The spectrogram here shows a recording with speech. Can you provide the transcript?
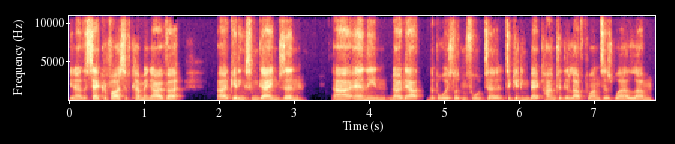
you know, the sacrifice of coming over, uh, getting some games in, uh, and then no doubt the boys looking forward to, to getting back home to their loved ones as well. Um,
